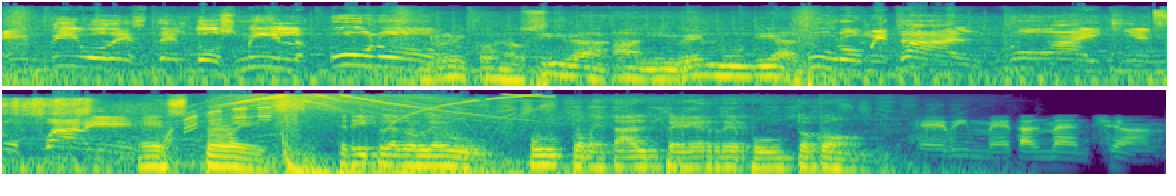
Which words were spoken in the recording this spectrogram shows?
En vivo desde el 2001. Reconocida a nivel mundial. Puro metal. No hay quien nos pare. Esto es www.metalpr.com. Heavy Metal Mansion.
